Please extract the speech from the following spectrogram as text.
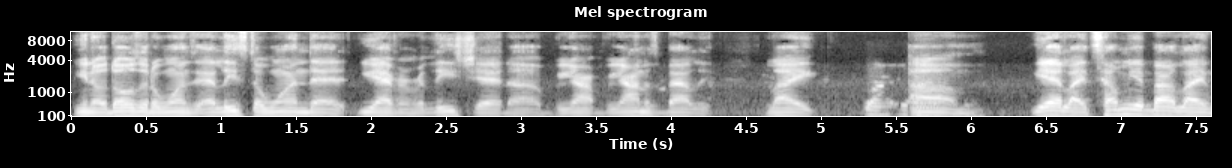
you know those are the ones at least the one that you haven't released yet uh Brianna, Brianna's ballad like Right, right. um yeah like tell me about like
